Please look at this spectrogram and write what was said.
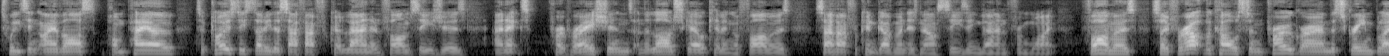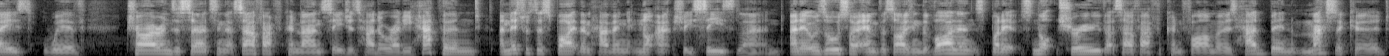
tweeting, I have asked Pompeo to closely study the South Africa land and farm seizures and expropriations and the large scale killing of farmers. South African government is now seizing land from white farmers. So throughout the Carlson program, the screen blazed with Chyrons asserting that South African land sieges had already happened, and this was despite them having not actually seized land. And it was also emphasising the violence, but it's not true that South African farmers had been massacred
